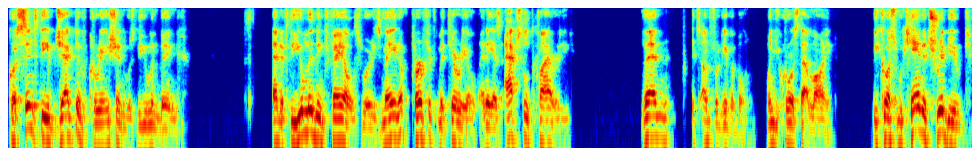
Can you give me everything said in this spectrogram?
Because since the objective of creation was the human being, and if the human being fails where he's made of perfect material and he has absolute clarity, then it's unforgivable when you cross that line because we can't attribute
